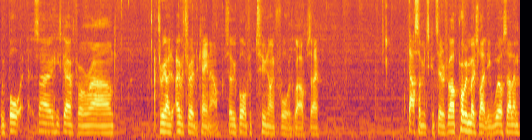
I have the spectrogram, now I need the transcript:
we bought, so he's going for around 300, over 300k now. So we bought him for 294 as well. So that's something to consider as well. Probably most likely will sell him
